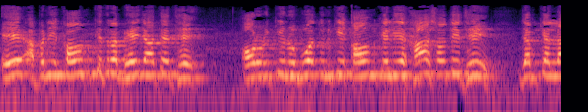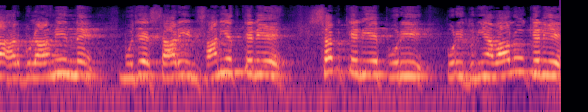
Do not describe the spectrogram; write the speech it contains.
اے اپنی قوم کی طرف بھیج جاتے تھے۔ اور ان کی نبوت ان کی قوم کے لیے خاص ہوتی تھی، جبکہ اللہ ہر العالمین نے مجھے ساری انسانیت کے لیے، سب کے لیے، پوری پوری دنیا والوں کے لیے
